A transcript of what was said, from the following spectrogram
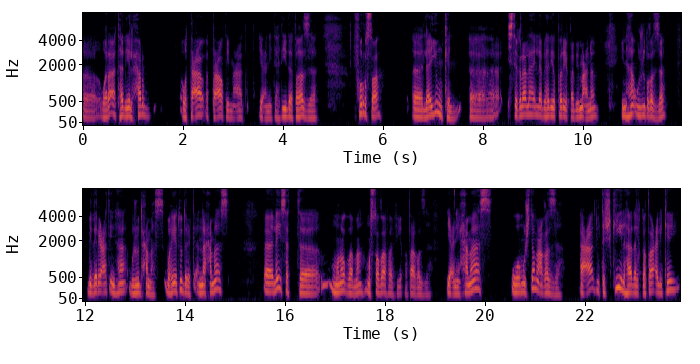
آه، ورأت هذه الحرب والتعاطي مع يعني تهديدات غزة فرصة آه، لا يمكن استغلالها إلا بهذه الطريقة. بمعنى إنهاء وجود غزة بذريعة إنهاء وجود حماس. وهي تدرك أن حماس ليست آه، منظمة مستضافة في قطاع غزة. يعني حماس ومجتمع غزة أعادوا تشكيل هذا القطاع لكي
